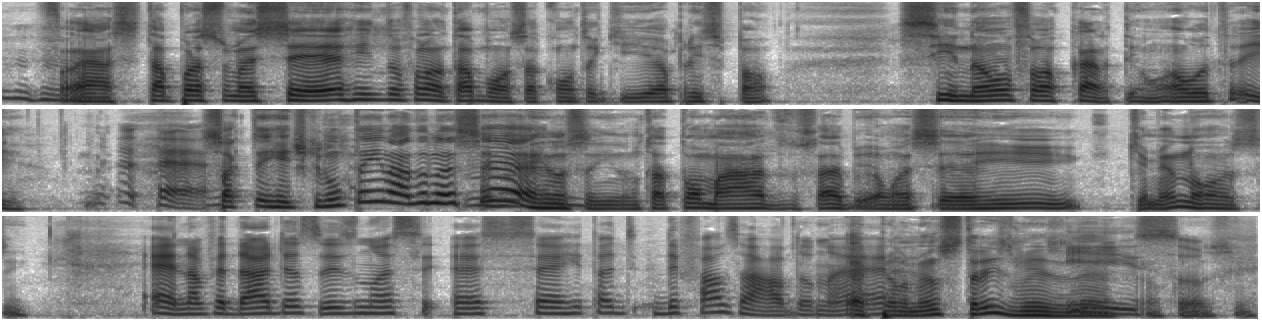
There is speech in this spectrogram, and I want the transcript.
Uhum. Falei, ah, se tá próximo a SCR, então eu falei, tá bom, essa conta aqui é a principal. Se não, eu falava, cara, tem uma outra aí. É. Só que tem gente que não tem nada no SCR, uhum. assim, não tá tomado, sabe? É um SCR que é menor, assim. É, na verdade, às vezes no SCR tá defasado, né? É, pelo menos três meses, né? Isso. Assim.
